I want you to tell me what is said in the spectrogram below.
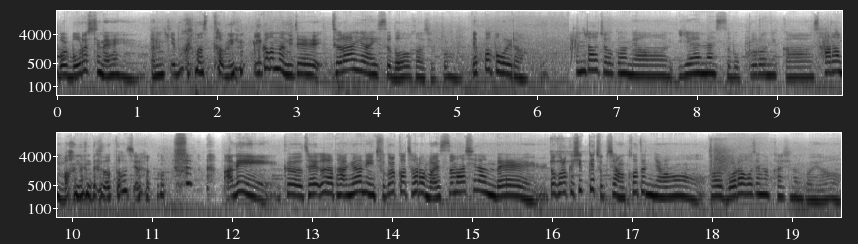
뭘 모르시네. 연기도 커스텀임. 이거는 이제 드라이 아이스 넣어가지고 예뻐 보이라고. 혼자 죽으면 EMS 못 부르니까 사람 많은 데서 터지라고. 아니, 그 제가 당연히 죽을 것처럼 말씀하시는데 또 그렇게 쉽게 죽지 않거든요. 저 뭐라고 생각하시는 거예요?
